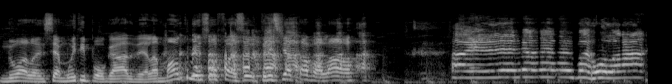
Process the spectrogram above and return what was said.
no Alan, você é muito empolgado, velho. Ela mal começou a fazer o triste já tava lá, ó. Aê, vai rolar!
